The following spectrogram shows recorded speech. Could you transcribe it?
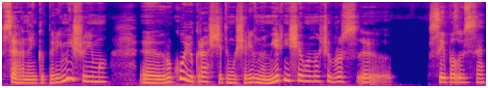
все гарненько перемішуємо. Е, Рукою краще, тому що рівномірніше воно, щоб розсипалося все.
